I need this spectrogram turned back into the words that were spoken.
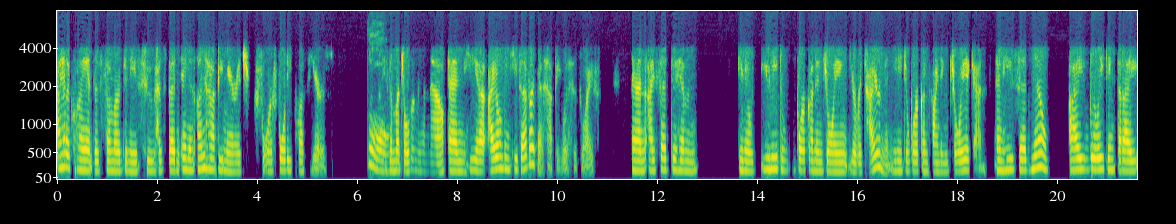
I had a client this summer, Denise, who has been in an unhappy marriage for 40 plus years. Oh, He's a much older man now, and he uh, I don't think he's ever been happy with his wife. And I said to him, you know, you need to work on enjoying your retirement. You need to work on finding joy again. And he said, no, I really think that I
